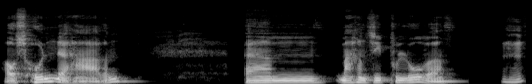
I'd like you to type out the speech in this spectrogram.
aus Hundehaaren, ähm, machen sie Pullover. Mhm.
